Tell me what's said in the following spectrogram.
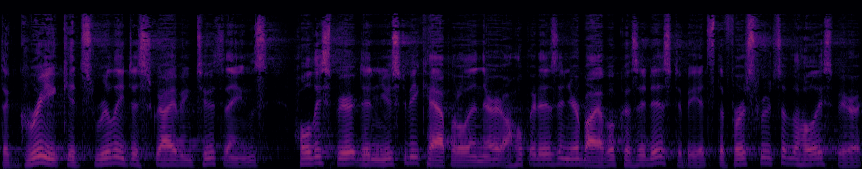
the Greek, it's really describing two things. Holy Spirit didn't used to be capital in there. I hope it is in your Bible because it is to be. It's the first fruits of the Holy Spirit.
